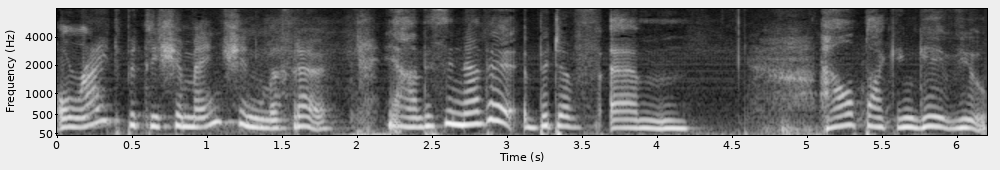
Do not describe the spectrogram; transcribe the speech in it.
All right, Patricia Manshon, mevrouw. Yeah, there's another bit of um, help I can give you.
